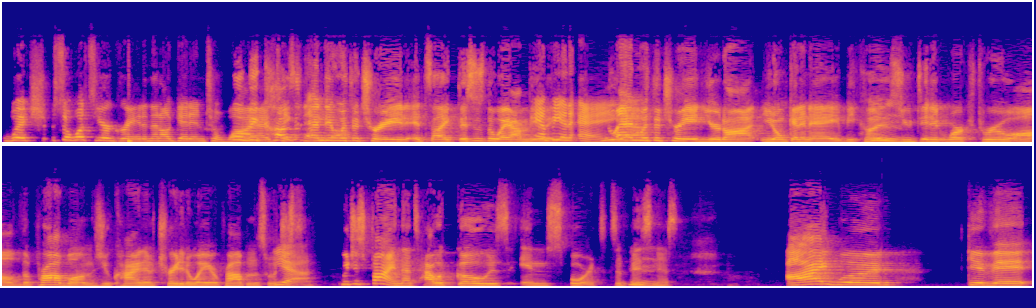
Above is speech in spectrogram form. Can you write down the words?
Which so what's your grade? And then I'll get into why. Well, because it ended points with a trade, it's like this is the way I'm can't be an. A. You yeah. end with a trade, you're not, you don't get an A because Mhm. you didn't work through all the problems. You kind of traded away your problems, which yeah. is which is fine. That's how it goes in sports. It's a Mm-hmm. business. I would give it.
